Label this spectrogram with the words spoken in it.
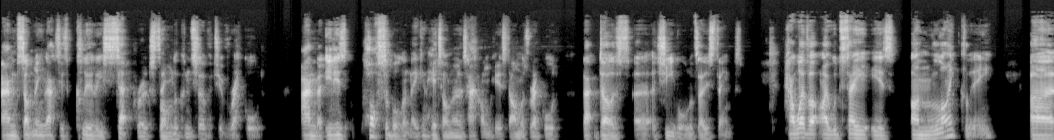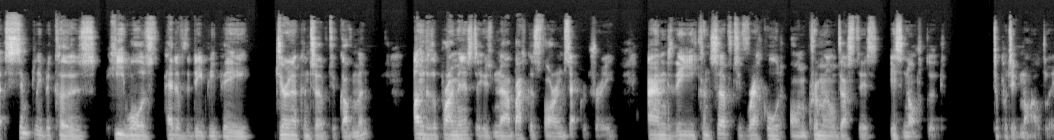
and something that is clearly separate from the Conservative record and it is possible that they can hit on an attack on Keir Starmer's record that does uh, achieve all of those things. However, I would say it is unlikely uh, simply because he was head of the DPP during a Conservative government under the Prime Minister, who's now back as Foreign Secretary, and the Conservative record on criminal justice is not good, to put it mildly.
